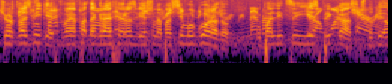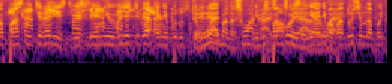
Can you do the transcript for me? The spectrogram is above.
Черт возьми, Кейт, твоя фотография развешена по всему городу. У полиции есть приказ, что ты опасный террорист. Если они увидят тебя, они будут стрелять. Не беспокойся, я не попадусь им на пути.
